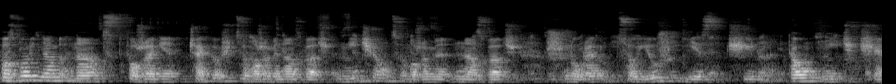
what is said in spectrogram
pozwoli nam na stworzenie czegoś, co możemy nazwać nicią, co możemy nazwać sznurem, co już jest silne. Tą nić się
